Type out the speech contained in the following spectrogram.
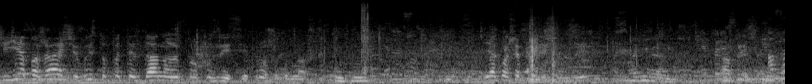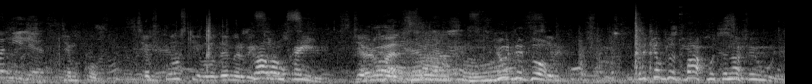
Чи є бажаючі виступити з даної пропозиції? Прошу, будь ласка. Як ваше прізвище? назвіть? А фамілія? Стємковський. Стємковський Володимир Слава Україні! Героям Люди добрі. Причому тут Бахмут і нашої вулиці?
